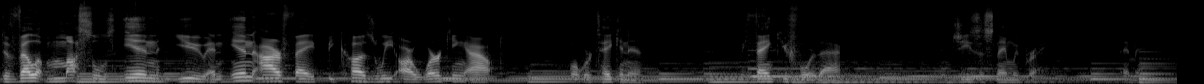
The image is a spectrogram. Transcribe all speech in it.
develop muscles in you and in our faith because we are working out what we're taking in. We thank you for that. In Jesus' name we pray. Amen.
